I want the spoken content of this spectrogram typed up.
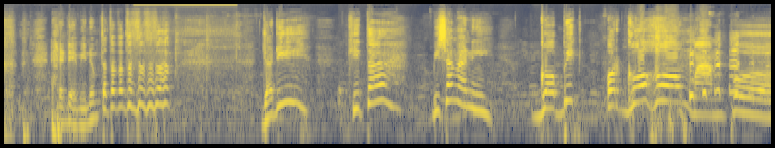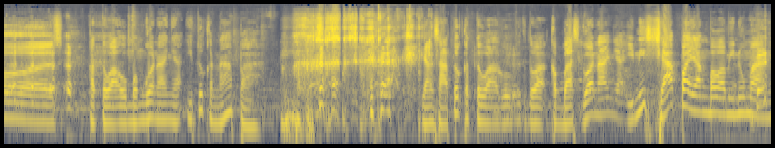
Dia minum. Jadi kita bisa nggak nih go big or go home? Mampus. Ketua umum gue nanya itu kenapa? yang satu ketua gue ketua kebas gue nanya ini siapa yang bawa minuman?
